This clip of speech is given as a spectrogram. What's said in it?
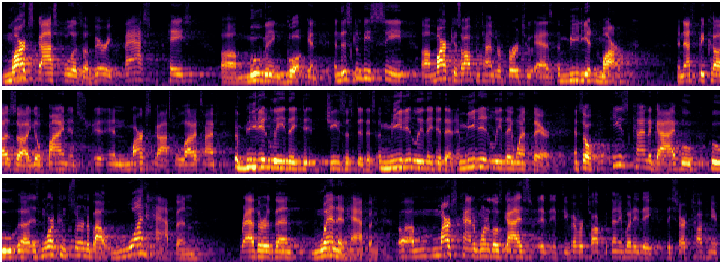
Mark's gospel is a very fast paced, uh, moving book. And, and this can be seen, uh, Mark is oftentimes referred to as immediate Mark. And that's because uh, you'll find in, in, Mark's gospel a lot of times, immediately they did, Jesus did this, immediately they did that, immediately they went there. And so he's the kind of guy who, who uh, is more concerned about what happened rather than when it happened. Uh, Mark's kind of one of those guys, if, if, you've ever talked with anybody, they, they start talking here,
